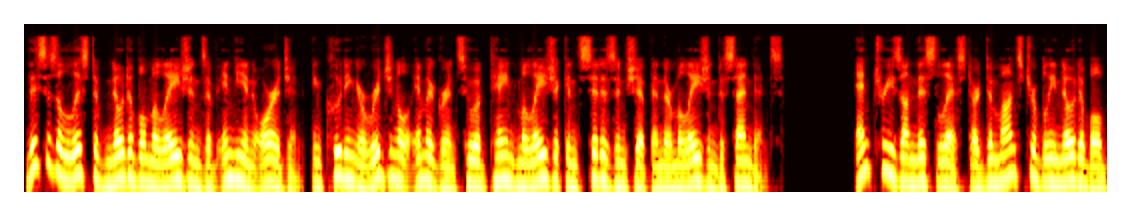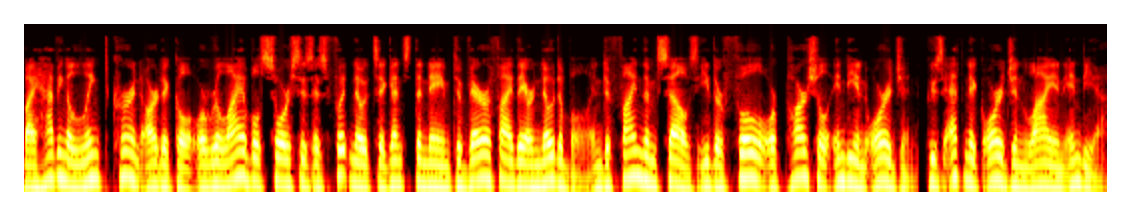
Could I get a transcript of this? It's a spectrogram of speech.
This is a list of notable Malaysians of Indian origin, including original immigrants who obtained Malaysian citizenship and their Malaysian descendants. Entries on this list are demonstrably notable by having a linked current article or reliable sources as footnotes against the name to verify they are notable and define themselves either full or partial Indian origin, whose ethnic origin lie in India.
